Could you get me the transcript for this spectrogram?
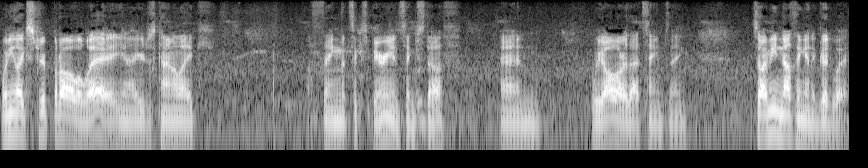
when you like strip it all away, you know, you're just kind of like a thing that's experiencing stuff. And we all are that same thing. So, I mean, nothing in a good way.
